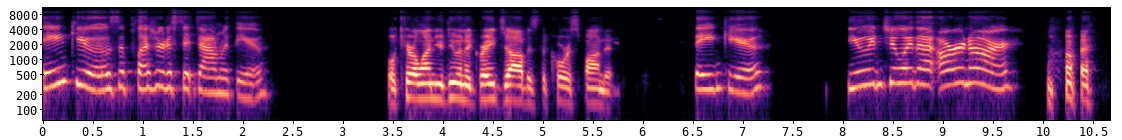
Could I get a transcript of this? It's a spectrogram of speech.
Thank you. It was a pleasure to sit down with you. Well, Caroline, you're doing a great job as the correspondent. Thank you. You enjoy that R&R. All right.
